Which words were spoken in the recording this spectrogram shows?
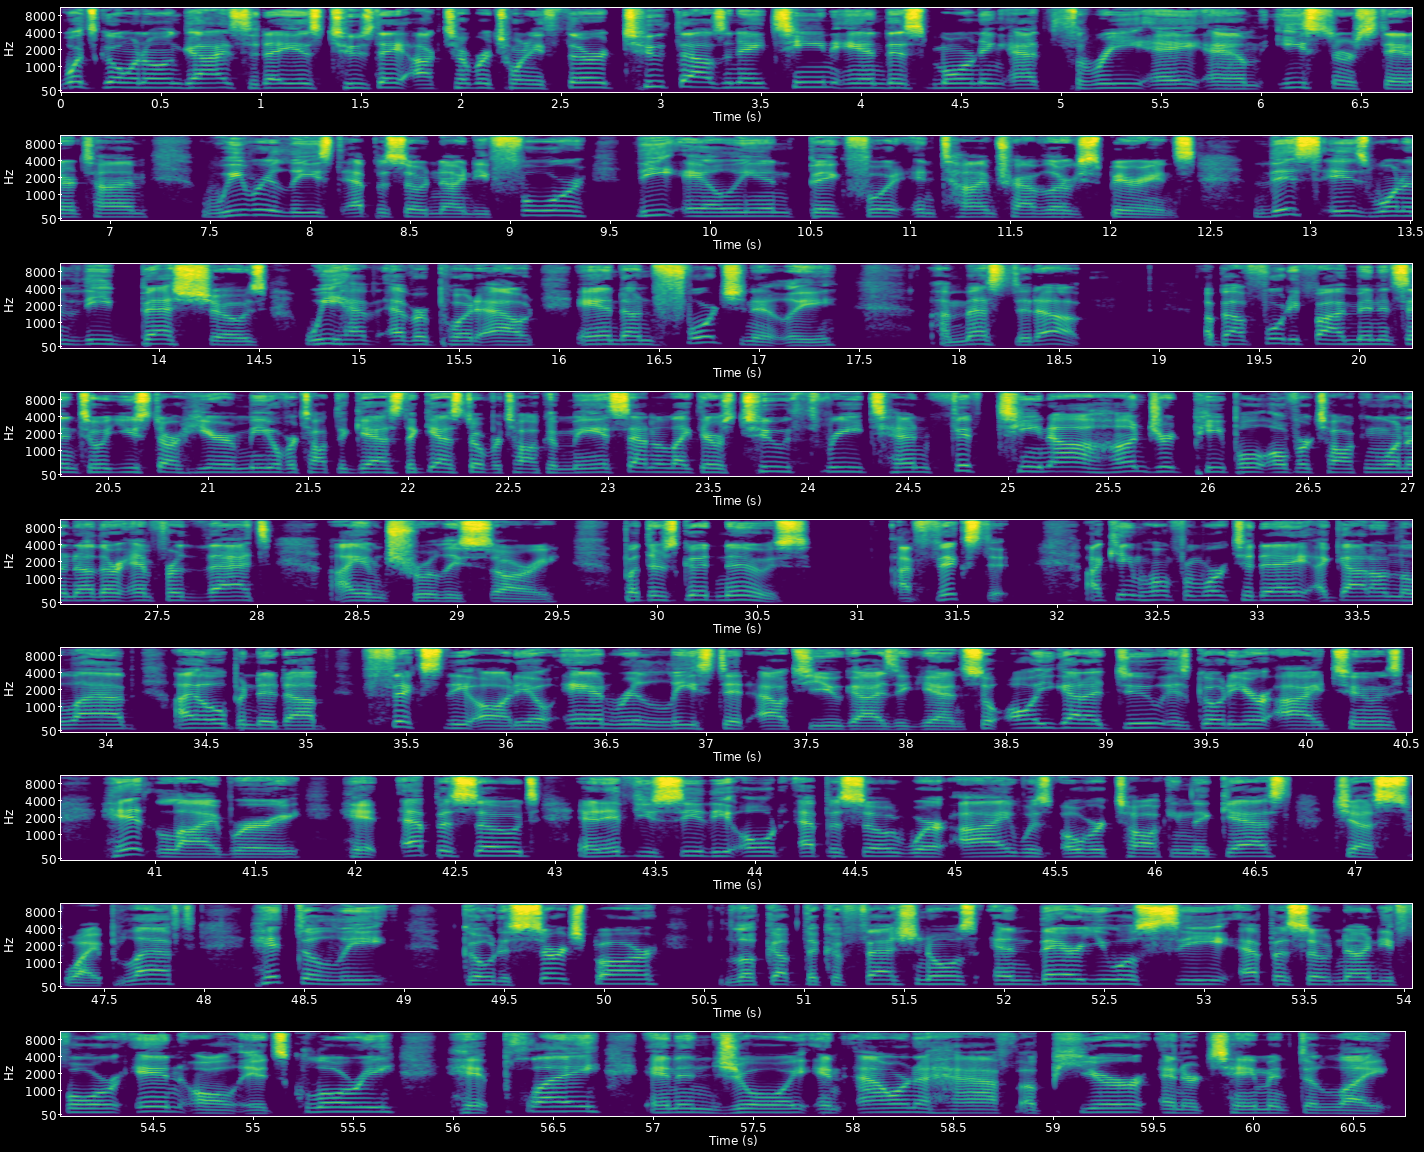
What's going on, guys? Today is Tuesday, October 23rd, 2018, and this morning at 3 a.m. Eastern Standard Time, we released episode 94 The Alien, Bigfoot, and Time Traveler Experience. This is one of the best shows we have ever put out, and unfortunately, I messed it up. About 45 minutes into it, you start hearing me overtalk the guest, the guest overtalking me. It sounded like there was two, three, 10, 15, 100 people overtalking one another. And for that, I am truly sorry. But there's good news. I fixed it. I came home from work today. I got on the lab. I opened it up, fixed the audio, and released it out to you guys again. So all you got to do is go to your iTunes, hit library, hit episodes. And if you see the old episode where I was over talking the guest, just swipe left, hit delete, go to search bar, look up the confessionals, and there you will see episode 94 in all its glory. Hit play and enjoy an hour and a half of pure entertainment delight.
